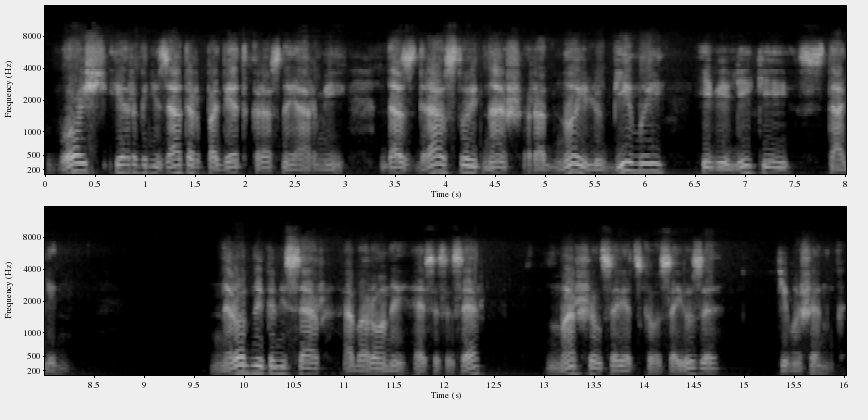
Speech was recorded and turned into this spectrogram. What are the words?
вождь и организатор побед Красной Армии, да здравствует наш родной, любимый и великий Сталин. Народный комиссар обороны СССР, маршал Советского Союза Тимошенко.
